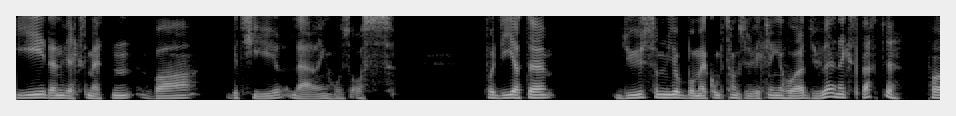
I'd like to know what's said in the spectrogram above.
i den virksomheten hva betyr læring hos oss. Fordi at det, eh, du som jobber med kompetanseutvikling i HR, du er en ekspert du, på,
